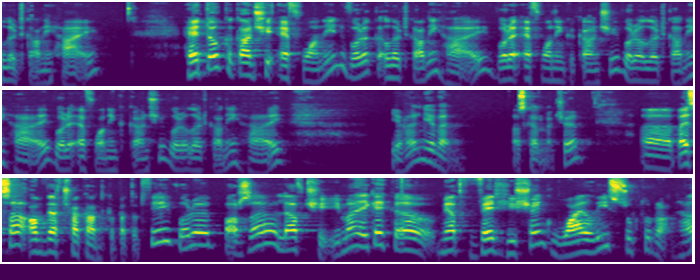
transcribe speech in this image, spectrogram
alert կանի high, հետո կկանչի F1-ին, որը alert կանի high, որը F1-ին կկանչի, որը alert կանի high, որը F1-ին կկանչի, որը alert կանի high, եւ այլն եւ այլն հասկանում եք, չէ՞։ Բայց սա անվերջական կպտտվի, որը parza լավ չի։ Հիմա եկեք մի հատ վերհիշենք while-ի ստրուկտուրան, հա,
